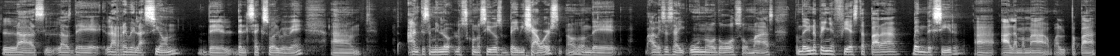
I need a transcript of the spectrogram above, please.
las, las de la revelación del, del sexo del bebé antes también los conocidos baby showers, ¿no? donde a veces hay uno, dos o más, donde hay una pequeña fiesta para bendecir a, a la mamá o al papá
